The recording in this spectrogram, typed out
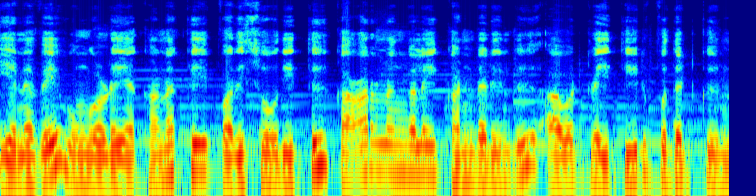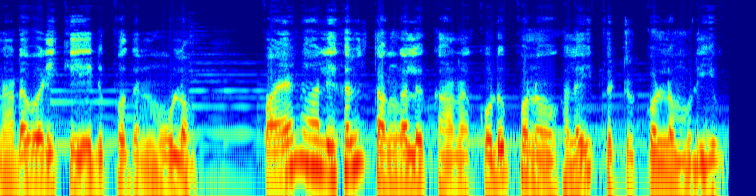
எனவே உங்களுடைய கணக்கை பரிசோதித்து காரணங்களை கண்டறிந்து அவற்றை தீர்ப்பதற்கு நடவடிக்கை எடுப்பதன் மூலம் பயனாளிகள் தங்களுக்கான கொடுப்பனவுகளை பெற்றுக்கொள்ள முடியும்.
